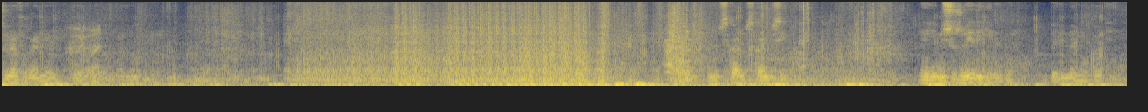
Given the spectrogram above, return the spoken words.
Τέλος είναι έφαγα έναν. Αλλού. Κάλυψη, κάλυψη, κάλυψη. Να γεμίσω ζωή δεν γίνεται. Περιμένω κάτι.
